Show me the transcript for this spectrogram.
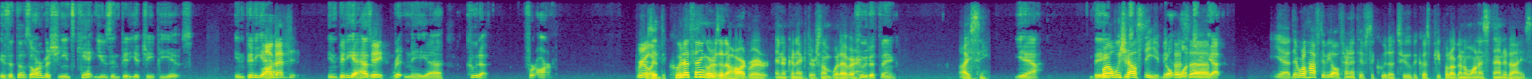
is that those ARM machines can't use NVIDIA GPUs. NVIDIA, oh, that's, NVIDIA hasn't written a uh, CUDA for ARM. Really? Is it the CUDA thing, or is it a hardware interconnect or some whatever? CUDA thing. I see. Yeah. They well, we shall see because don't want uh, to yet. Yeah, there will have to be alternatives to CUDA too because people are going to want to standardize.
